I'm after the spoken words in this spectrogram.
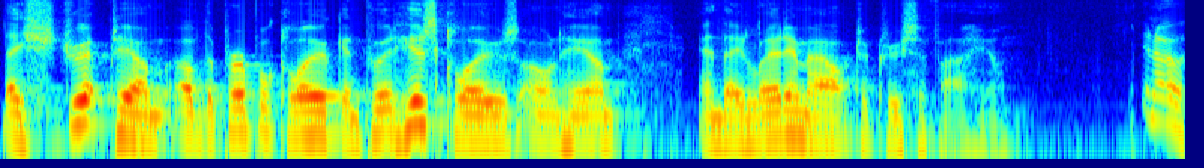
they stripped him of the purple cloak and put his clothes on him, and they led him out to crucify him. You know,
